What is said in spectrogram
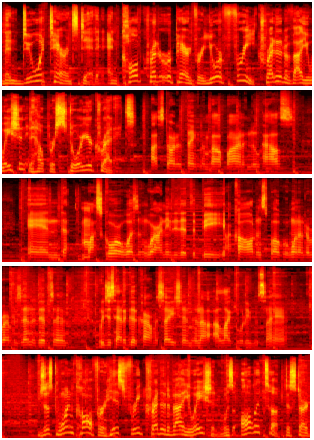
Then do what Terrence did and call Credit Repaired for your free credit evaluation to help restore your credit. I started thinking about buying a new house and my score wasn't where I needed it to be. I called and spoke with one of the representatives and we just had a good conversation and I, I liked what he was saying. Just one call for his free credit evaluation was all it took to start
